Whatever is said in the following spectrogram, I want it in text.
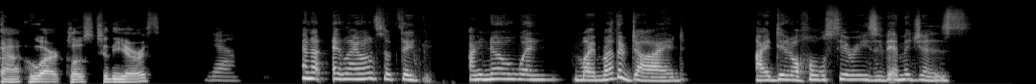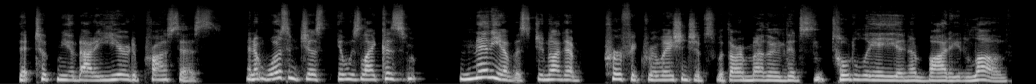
uh, who are close to the earth. yeah. And I, and I also think I know when my mother died, I did a whole series of images that took me about a year to process. And it wasn't just, it was like, cause many of us do not have perfect relationships with our mother that's totally an embodied love.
